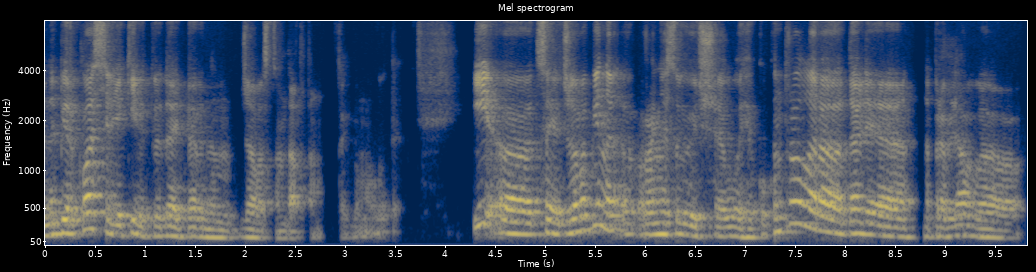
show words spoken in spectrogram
набір класів, які відповідають певним Java стандартам, так би мовити. І е, цей JavaBean, організуючи логіку контролера, далі направляв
